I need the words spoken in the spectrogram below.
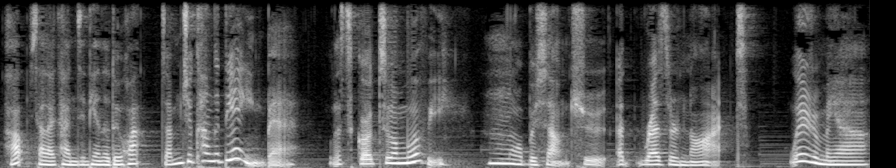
好，下来看今天的对话，咱们去看个电影呗。Let's go to a movie。嗯，我不想去，I'd rather not。为什么呀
